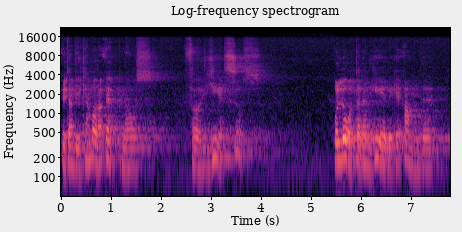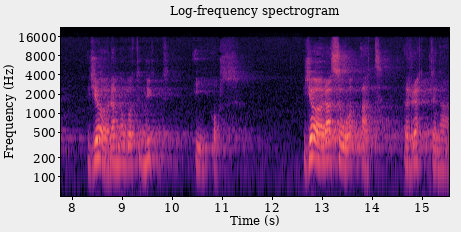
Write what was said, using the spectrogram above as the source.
Utan vi kan bara öppna oss för Jesus och låta den helige Ande göra något nytt i oss. Göra så att rötterna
